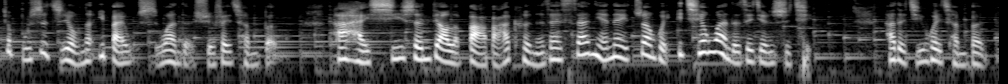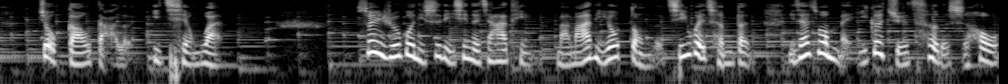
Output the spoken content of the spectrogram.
就不是只有那一百五十万的学费成本，他还牺牲掉了爸爸可能在三年内赚回一千万的这件事情，他的机会成本就高达了一千万。所以，如果你是理性的家庭，妈妈，你又懂了机会成本，你在做每一个决策的时候，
